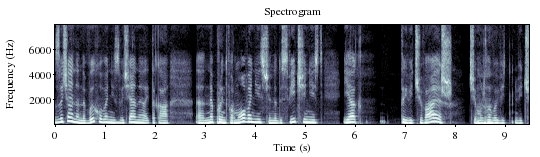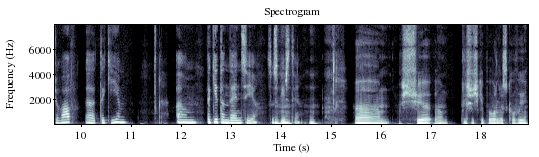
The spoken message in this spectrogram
звичайна невихованість, звичайна така е, непроінформованість чи недосвідченість. Як ти відчуваєш, чи, можливо, відчував такі ем, такі тенденції в суспільстві? Ще ем, трішечки повернусь, коли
